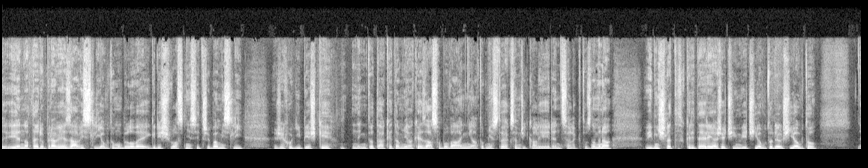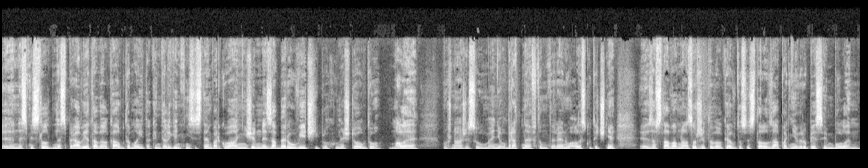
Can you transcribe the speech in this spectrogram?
je na té dopravě závislý automobilové, i když vlastně si třeba myslí, že chodí pěšky. Není to tak, je tam nějaké zásobování a to město, jak jsem říkal, je jeden celek. To znamená, vymýšlet kritéria, že čím větší auto, delší auto, eh, nesmysl. Dnes právě ta velká auta mají tak inteligentní systém parkování, že nezaberou větší plochu než to auto malé. Možná, že jsou méně obratné v tom terénu, ale skutečně eh, zastávám názor, že to velké auto se stalo v západní Evropě symbolem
